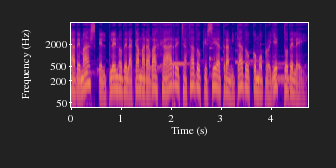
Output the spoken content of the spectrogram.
Además, el Pleno de la Cámara Baja ha rechazado que sea tramitado como proyecto de ley.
